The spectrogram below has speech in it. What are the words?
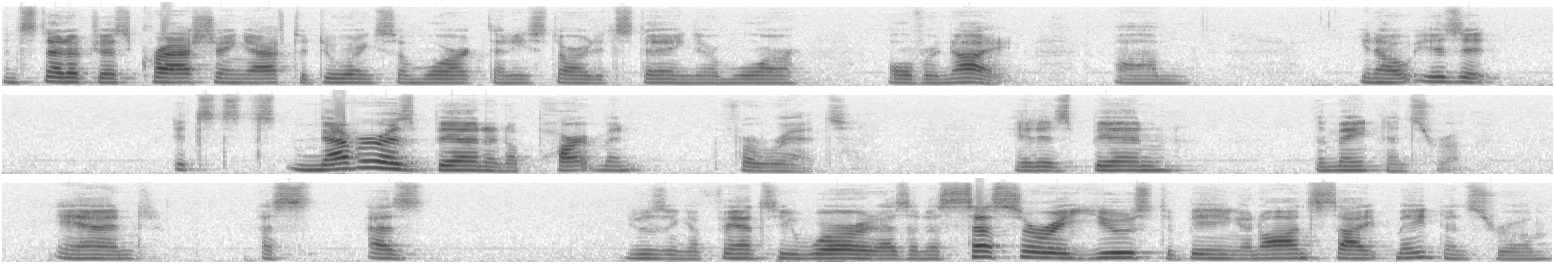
instead of just crashing after doing some work, then he started staying there more overnight. Um, You know, is it, it's never has been an apartment for rent. It has been the maintenance room. And as, as using a fancy word, as an accessory use to being an on-site maintenance room,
